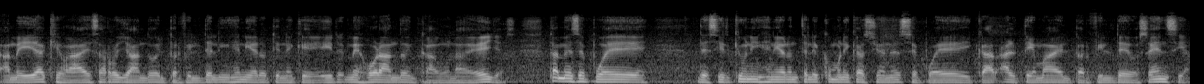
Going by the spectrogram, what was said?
a medida que va desarrollando el perfil del ingeniero tiene que ir mejorando en cada una de ellas. También se puede decir que un ingeniero en telecomunicaciones se puede dedicar al tema del perfil de docencia.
